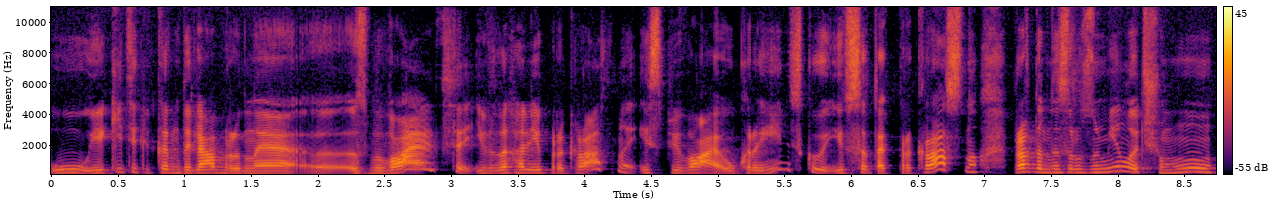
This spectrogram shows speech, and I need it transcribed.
у які тільки канделябри не е, збиваються, і взагалі прекрасно, і співає українською, і все так прекрасно. Правда, не зрозуміло, чому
